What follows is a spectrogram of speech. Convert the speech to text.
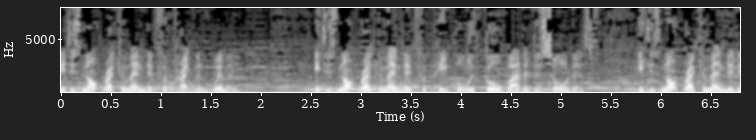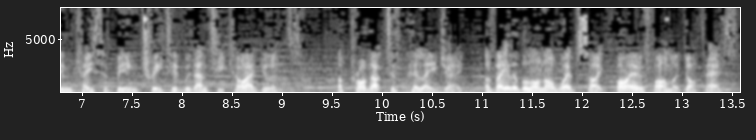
It is not recommended for pregnant women. It is not recommended for people with gallbladder disorders. It is not recommended in case of being treated with anticoagulants. A product of Pileje. Available on our website biopharma.s.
